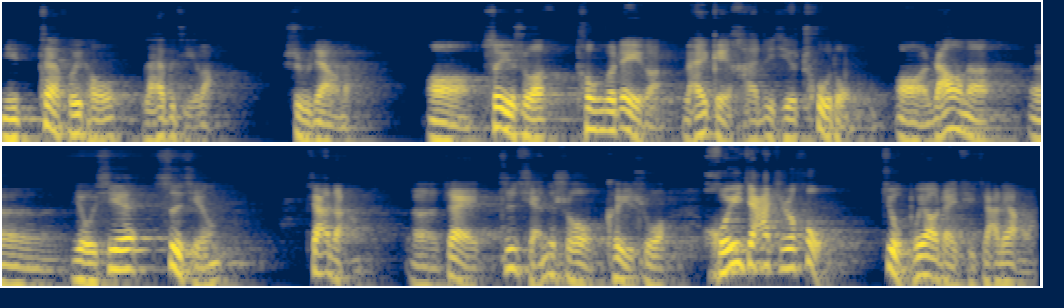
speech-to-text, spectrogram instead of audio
你再回头来不及了，是不是这样的？哦，所以说通过这个来给孩子一些触动哦，然后呢，呃，有些事情家长呃在之前的时候可以说，回家之后就不要再去加量了。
